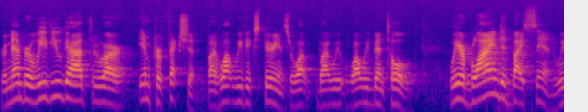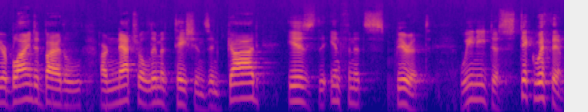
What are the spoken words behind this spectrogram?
Remember, we view God through our imperfection, by what we've experienced or what, by we, what we've been told. We are blinded by sin. We are blinded by the, our natural limitations. And God is the infinite spirit. We need to stick with Him,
